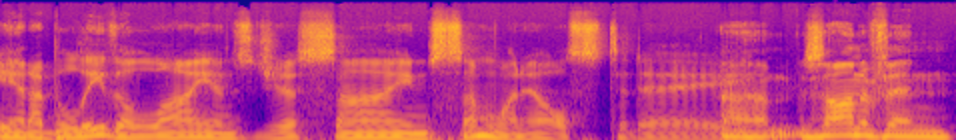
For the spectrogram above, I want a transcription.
And I believe the Lions just signed someone else today. Um, Zonovan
